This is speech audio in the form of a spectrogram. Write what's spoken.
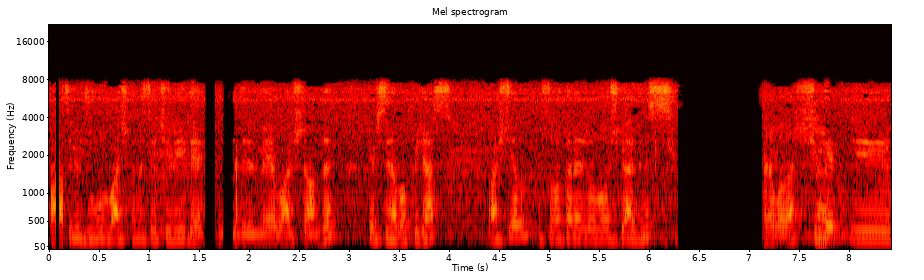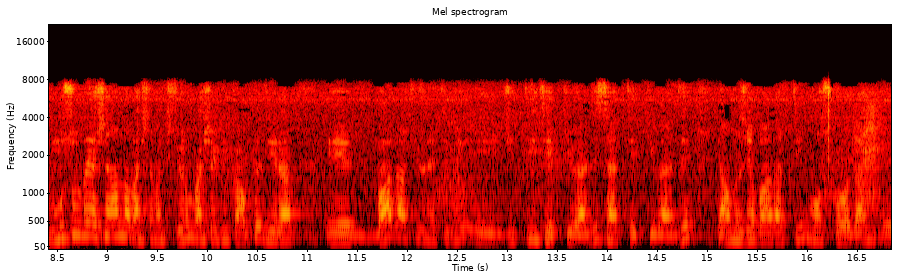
Partili Cumhurbaşkanı seçeneği de bildirilmeye başlandı. Hepsine bakacağız. Başlayalım. Mustafa Karaylıoğlu hoş geldiniz. Merhabalar. Şimdi e, Musul'da yaşananla başlamak istiyorum. Baştaki kampı zira e, Bağdat yönetimi e, ciddi tepki verdi, sert tepki verdi. Yalnızca Bağdat değil, Moskova'dan, e,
